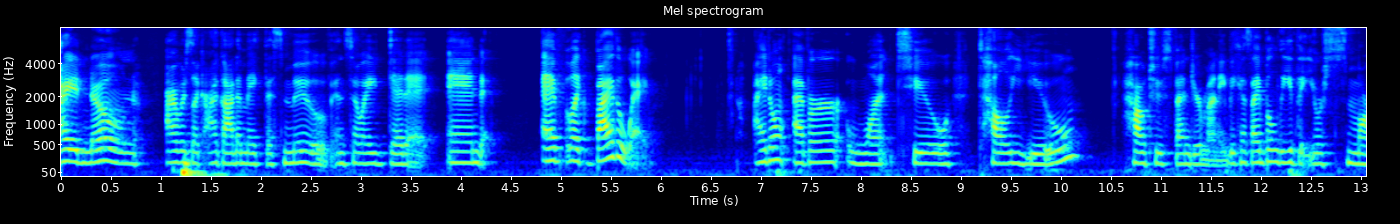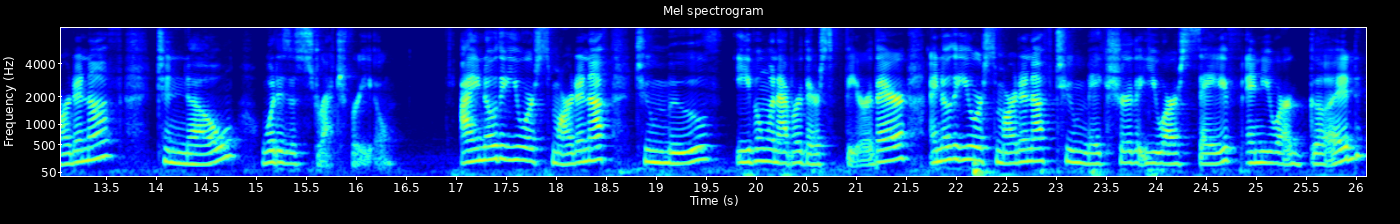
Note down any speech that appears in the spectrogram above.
I had known I was like I got to make this move and so I did it. And ev- like by the way, I don't ever want to tell you how to spend your money because I believe that you're smart enough to know what is a stretch for you. I know that you are smart enough to move even whenever there's fear there. I know that you are smart enough to make sure that you are safe and you are good,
